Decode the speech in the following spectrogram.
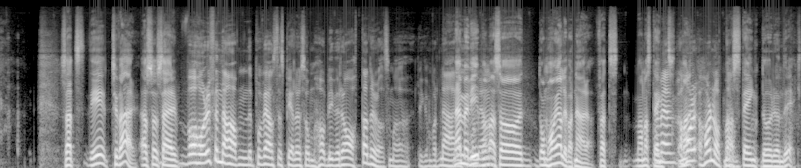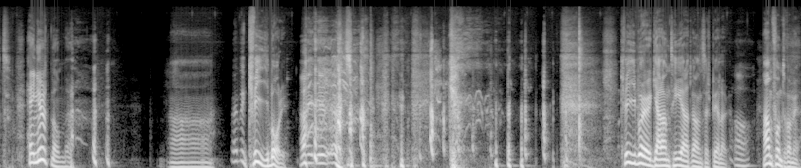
så att det är tyvärr. Alltså, så här, Vad har du för namn på vänsterspelare som har blivit ratade då? Som har liksom varit nära? Nej men vi, alltså, de har ju aldrig varit nära. För att man har stängt, Nej, men, har, har något man har stängt dörren direkt. Häng ut någon då. uh, Kviborg. Kviborg är garanterat vänsterspelare. Ja. Han får inte vara med.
